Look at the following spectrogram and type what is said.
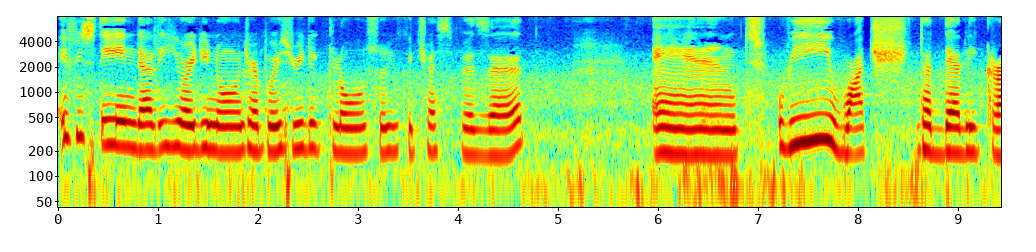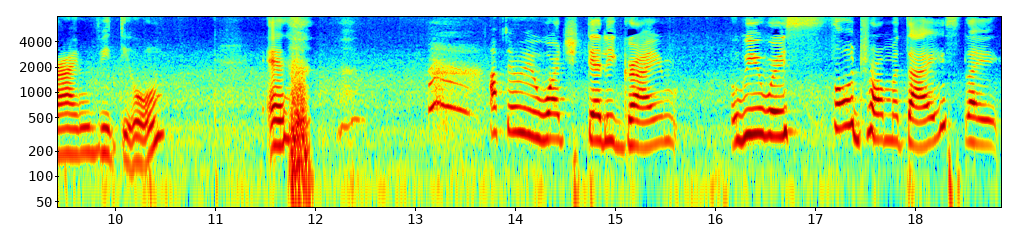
if you stay in Delhi, you already know Jaipur is really close, so you could just visit and we watched the Delhi crime video. And after we watched Delhi crime, we were so traumatized. Like,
